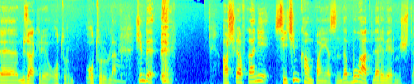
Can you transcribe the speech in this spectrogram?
e, müzakereye otur, otururlar. Şimdi Aşraf Gani seçim kampanyasında bu vaatleri vermişti.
